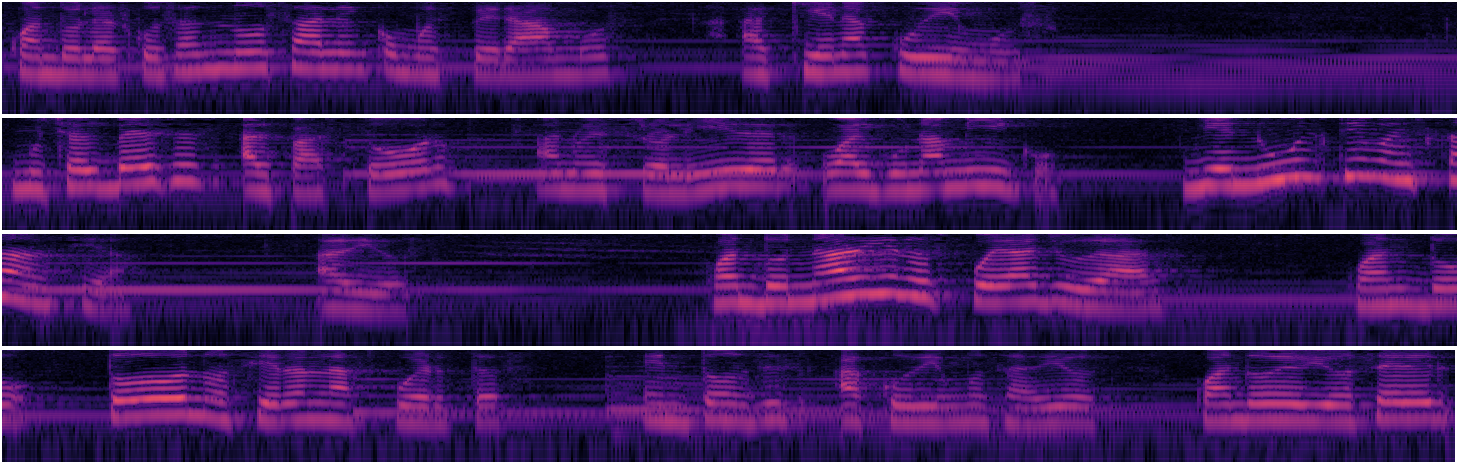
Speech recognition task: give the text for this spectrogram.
cuando las cosas no salen como esperamos, ¿a quién acudimos? Muchas veces al pastor, a nuestro líder o a algún amigo. Y en última instancia, a Dios. Cuando nadie nos puede ayudar, cuando todos nos cierran las puertas, entonces acudimos a Dios, cuando debió ser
